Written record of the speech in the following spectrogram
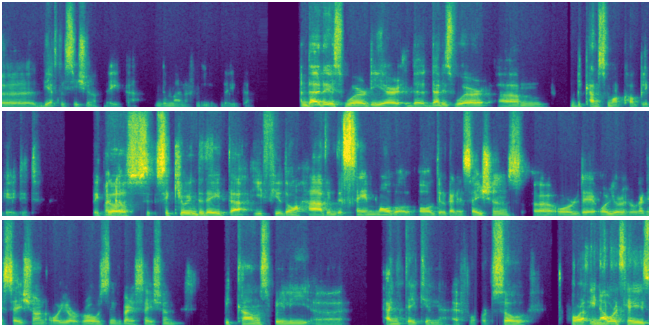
uh, the acquisition of data, the management of data. And that is where the, the that is where um, becomes more complicated because okay. securing the data if you don't have in the same model all the organizations uh, or the all your organization or your roles in the organization becomes really uh, time-taking effort so for in our case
